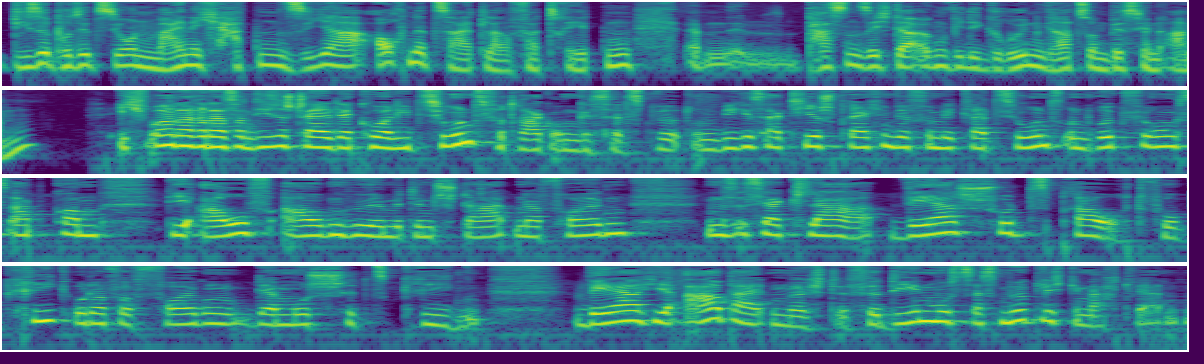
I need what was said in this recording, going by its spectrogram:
Diese Position, meine ich, hatten Sie ja auch eine Zeit lang vertreten. Ähm, passen sich da irgendwie die Grünen gerade so ein bisschen an? Ich fordere, dass an dieser Stelle der Koalitionsvertrag umgesetzt wird. Und wie gesagt, hier sprechen wir für Migrations- und Rückführungsabkommen, die auf Augenhöhe mit den Staaten erfolgen. Denn es ist ja klar, wer Schutz braucht vor Krieg oder Verfolgung, der muss Schutz kriegen. Wer hier arbeiten möchte, für den muss das möglich gemacht werden.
